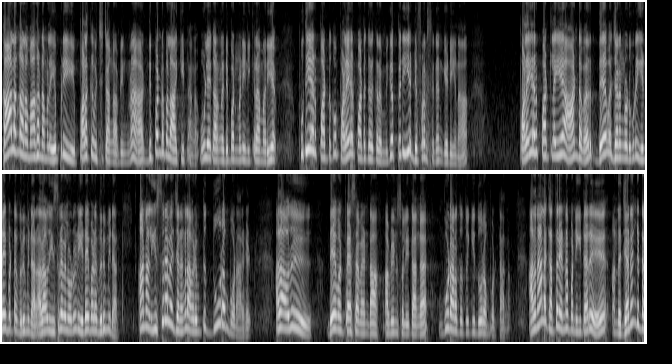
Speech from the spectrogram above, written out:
காலங்காலமாக நம்மளை எப்படி பழக்க வச்சுட்டாங்க அப்படின்னா டிபெண்டபிள் ஆக்கிட்டாங்க. ஊழியக்காரங்களை டிபெண்ட் பண்ணி நிற்கிற மாதிரியே. புதிய ஏற்பாட்டுக்கும் பழைய ஏற்பாட்டுக்கும் இருக்கிற மிகப்பெரிய டிஃப்ரென்ஸ் என்னன்னு கேட்டிங்கன்னா பழைய ஏற்பாட்டிலேயே ஆண்டவர் தேவ ஜனங்களோடு கூட இடைப்பட்ட விரும்பினார். அதாவது இஸ்ரேவேலோடு கூட இடைப்பட விரும்பினார். ஆனால் இஸ்ரேவேல் ஜனங்கள் அவரை விட்டு தூரம் போனார்கள். அதாவது தேவன் பேச வேண்டாம் அப்படின்னு சொல்லிட்டாங்க. கூடாரத்தை தூக்கி தூரம் போட்டாங்க. அதனால் கத்தரை என்ன பண்ணிக்கிட்டாரு? அந்த ஜனங்கிட்ட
